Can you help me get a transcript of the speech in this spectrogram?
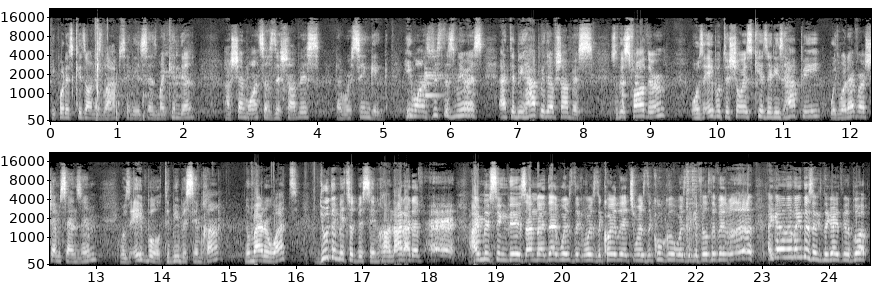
He put his kids on his laps and he says, "My kinder, Hashem wants us this Shabbos that we're singing. He wants just this miras and to be happy to have Shabbos." So this father was able to show his kids that he's happy with whatever Hashem sends him. He was able to be besimcha, no matter what. Do the mitzvot besimcha, not out of eh, I'm missing this. I'm not that. Where's the where's the koilich? Where's the kugel? Where's the gefilte fish? Uh, I got it like this. The guy's gonna blow up.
